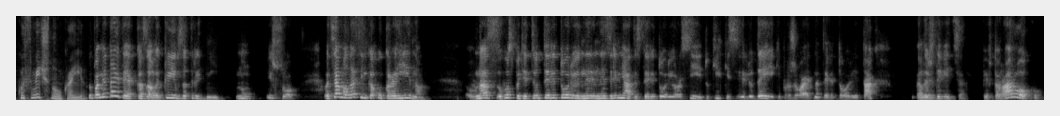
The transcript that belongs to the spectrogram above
космічну Україну. Ви пам'ятаєте, як казали, Київ за три дні? Ну і що? Оця малесенька Україна. У нас, господі, ту територію не, не зрівняти з територією Росії, ту кількість людей, які проживають на території, так? Але ж дивіться, півтора року,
